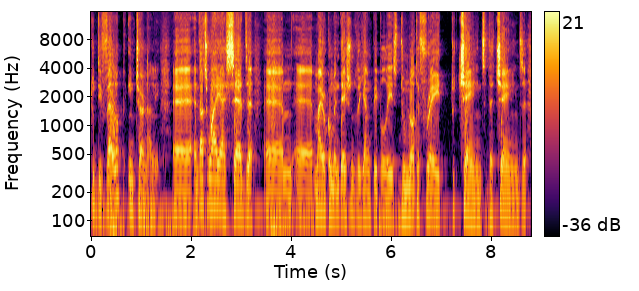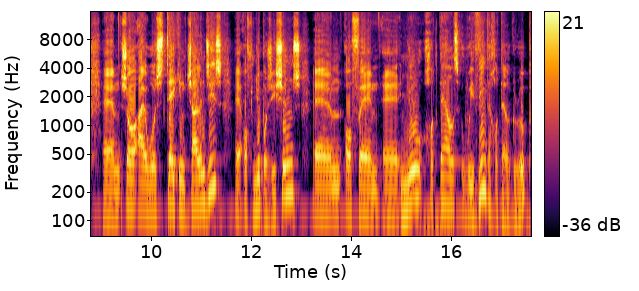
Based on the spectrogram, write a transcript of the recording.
to develop internally, uh, and that's why I said um, uh, my recommendation to the young people is do not afraid to change the change. Um, so I was taking challenges uh, of new positions, um, of um, uh, new hotels within the hotel group,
